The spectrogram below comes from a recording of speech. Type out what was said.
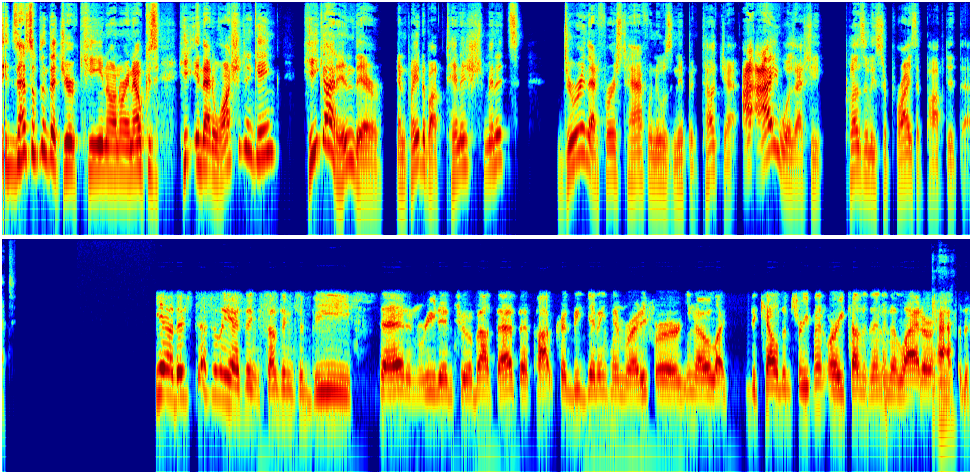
Is that something that you're keen on right now? Because he in that Washington game, he got in there and played about 10-ish minutes during that first half when it was nip and tuck. I, I was actually pleasantly surprised that Pop did that. Yeah, there's definitely, I think, something to be said and read into about that. That Pop could be getting him ready for, you know, like the Keldon treatment, where he comes in in the latter mm-hmm. half of the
